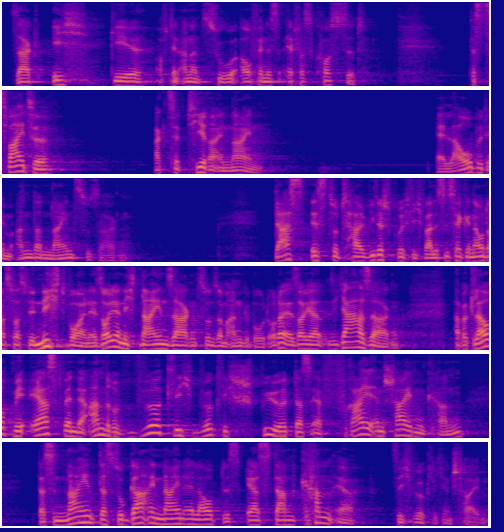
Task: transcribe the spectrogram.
Sag, ich gehe auf den anderen zu, auch wenn es etwas kostet. Das zweite, akzeptiere ein Nein. Erlaube dem anderen Nein zu sagen. Das ist total widersprüchlich, weil es ist ja genau das, was wir nicht wollen. Er soll ja nicht Nein sagen zu unserem Angebot, oder? Er soll ja Ja sagen. Aber glaub mir, erst wenn der andere wirklich, wirklich spürt, dass er frei entscheiden kann, dass, Nein, dass sogar ein Nein erlaubt ist, erst dann kann er sich wirklich entscheiden.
